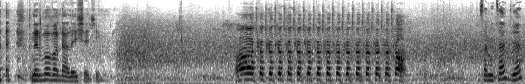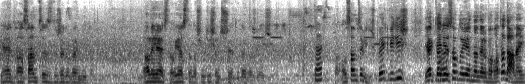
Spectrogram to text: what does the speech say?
Nerwowa dalej siedzi. Chodź, chodź, chodź, chodź, chodź, chodź, chodź, chodź, chodź, chodź, chodź, chodź, chodź, chodź, chodź, chodź. Samice? Dwie? Nie, dwa samce z dużego gołębnika. Ale jest to, jest to 83, to najważniejsze. Tak. Tak, o samce widzisz, pyk, widzisz? Jak te No. nie są, to jedna nerwowa, to dalej.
